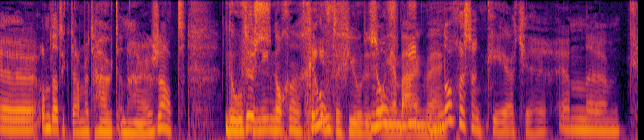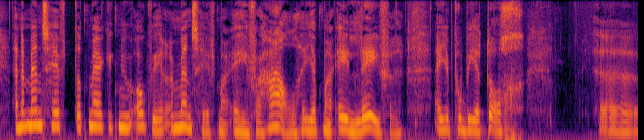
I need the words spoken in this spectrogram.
Uh, omdat ik daar met huid en haar zat. Er hoeft dus, niet nog een geïnterviewde Sonja Baarnwijk. nog eens een keertje. En, uh, en een mens heeft, dat merk ik nu ook weer... een mens heeft maar één verhaal. Je hebt maar één leven. En je probeert toch... Uh,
